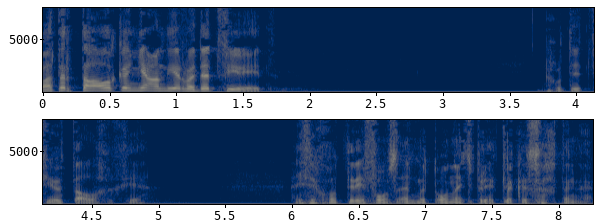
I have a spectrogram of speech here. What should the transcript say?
Wat er taal kan jy aanleer wat dit vir jy het? God het vir jou taal gegeen. Hy sê, God tref ons in met onuitsprekelike sichtinge.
